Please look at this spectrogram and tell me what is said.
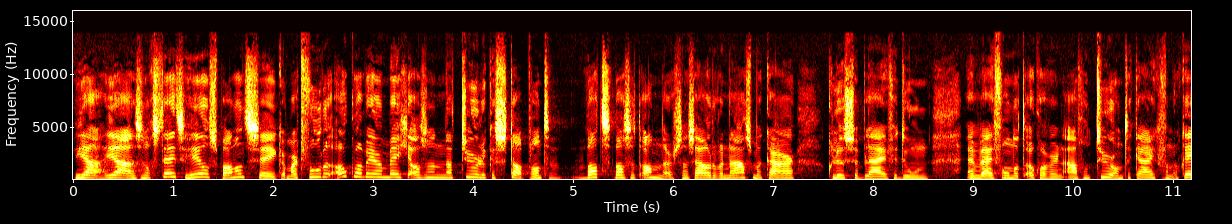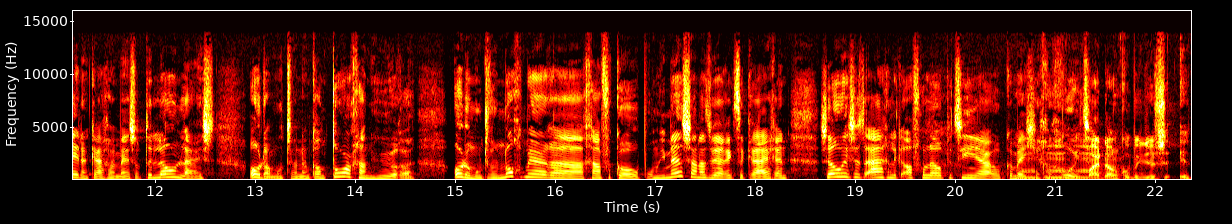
Ja, ja, het is nog steeds heel spannend, zeker. Maar het voelde ook wel weer een beetje als een natuurlijke stap. Want wat was het anders? Dan zouden we naast elkaar klussen blijven doen. En wij vonden het ook wel weer een avontuur om te kijken van... oké, dan krijgen we mensen op de loonlijst. Oh, dan moeten we een kantoor gaan huren. Oh, dan moeten we nog meer eh, gaan verkopen om die mensen aan het werk te krijgen. En zo is het eigenlijk afgelopen tien jaar ook een beetje gegroeid. Maar dan kom je dus i-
